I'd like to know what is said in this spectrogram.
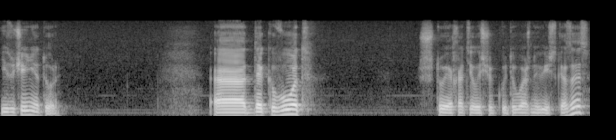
изучение Торы. А, так вот, что я хотел еще какую-то важную вещь сказать.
